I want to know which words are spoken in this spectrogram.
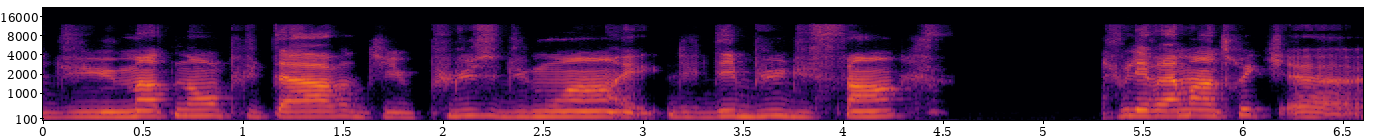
du maintenant, plus tard, du plus, du moins, du début, du fin. Je voulais vraiment un truc euh,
